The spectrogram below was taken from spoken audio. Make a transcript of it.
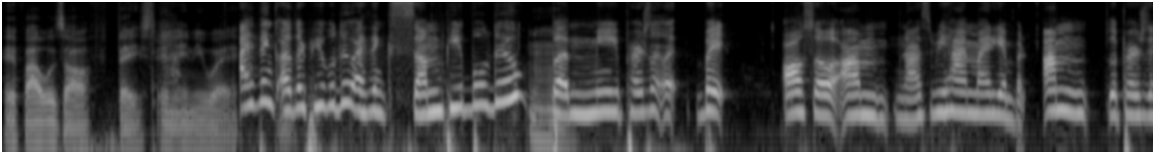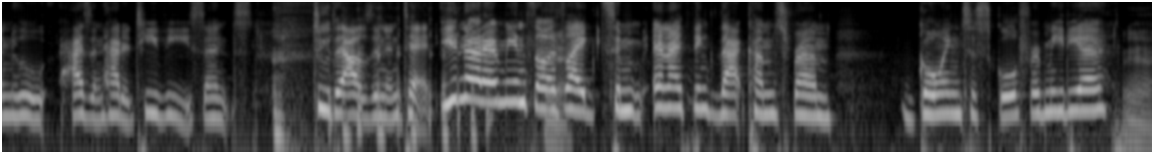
if I was off base in any way. I think other people do. I think some people do, Mm-hmm. but me personally, like, but also I'm not to be high mighty again, but I'm the person who hasn't had a TV since 2010. you know what I mean? So it's like to, and I think that comes from going to school for media. yeah.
